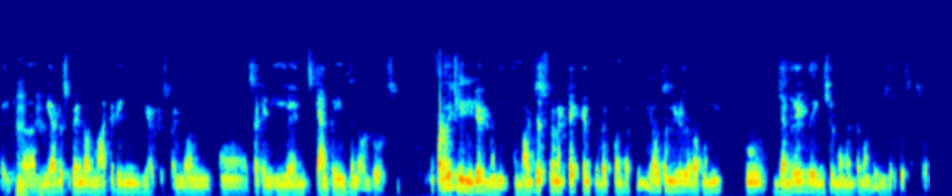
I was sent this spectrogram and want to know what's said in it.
right? Hmm, uh, hmm. we had to spend on marketing. We had to spend on uh, certain events campaigns and all those for which we needed money and not just from a tech and product point of view we also needed a lot of money to generate the initial momentum on the user base as well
